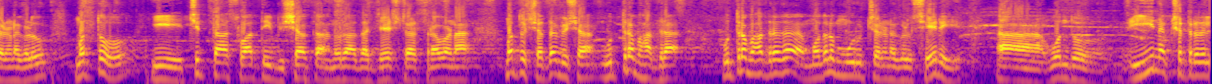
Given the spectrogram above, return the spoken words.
ಚರಣಗಳು, ಮತ್ತು ಈ ಚಿತ್ತ, ಸ್ವಾತಿ, ವಿಶಾಖ, ಅನುರಾಧ, ಜ್ಯೇಷ್ಠ, ಶ್ರವಣ ಮತ್ತು ಶತವಿಷ ಉತ್ತರ ಉತ್ತರಭಾದ್ರದ ಉತ್ತರ ಭಾದ್ರದ ಮೊದಲ ಮೂರು ಚರಣಗಳು ಸೇರಿ ಒಂದು ಈ ನಕ್ಷತ್ರದಲ್ಲಿ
